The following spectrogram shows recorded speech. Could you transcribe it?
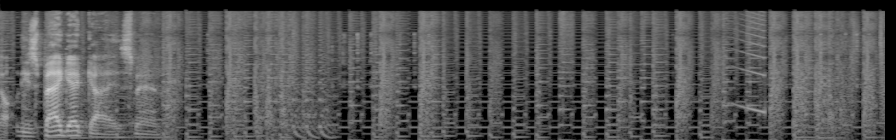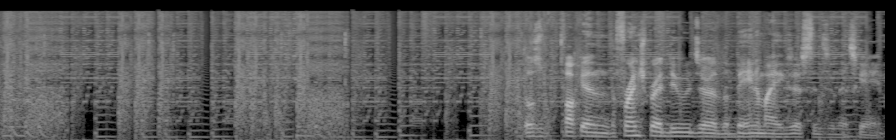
Oh, these baguette guys, man. Those fucking, the French bread dudes are the bane of my existence in this game.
